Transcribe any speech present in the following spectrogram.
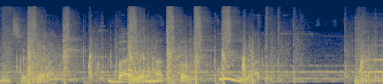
Francesa, not a Tosculla. Thank you.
